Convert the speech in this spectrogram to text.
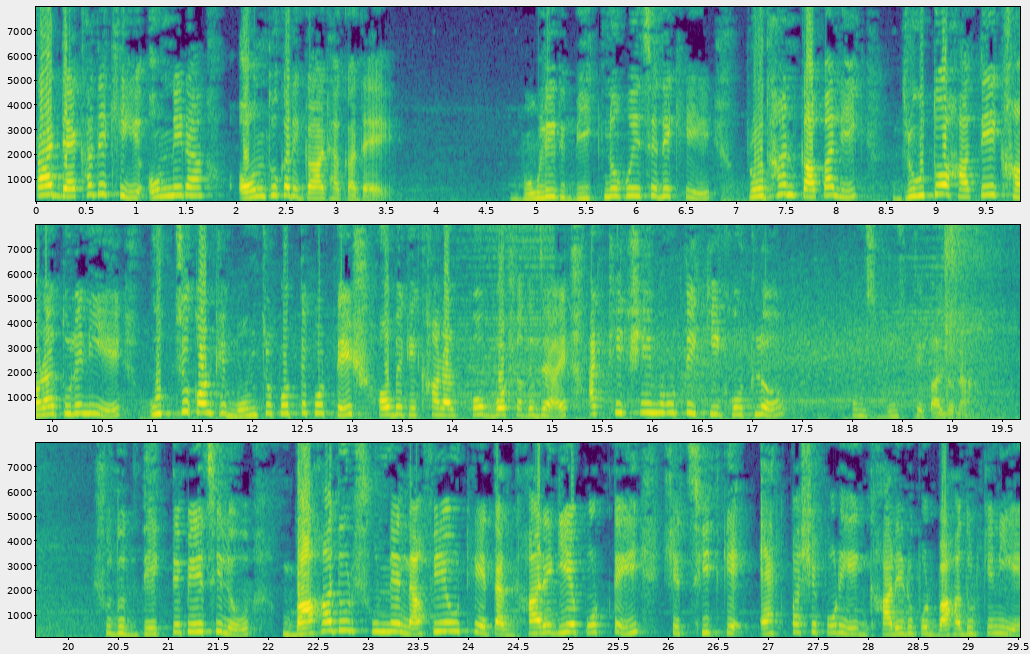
তার দেখা দেখি অন্যেরা অন্ধকারে গা ঢাকা দেয়। বলির বিঘ্ন হয়েছে দেখে প্রধান কাপালিক দ্রুত হাতে খাঁড়া তুলে নিয়ে উচ্চকণ্ঠে মন্ত্র পড়তে পড়তে সবেকে খাঁড়ার কোপ বসাতে যায়। আর ঠিক সেই মুহূর্তে কি ঘটল? বুঝতে পারল না। শুধু দেখতে পেয়েছিল, বাহাদুর শূন্যে লাফিয়ে উঠে তার ঘাড়ে গিয়ে পড়তেই সে ছিটকে এক পাশে পড়ে ঘাড়ের উপর বাহাদুরকে নিয়ে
